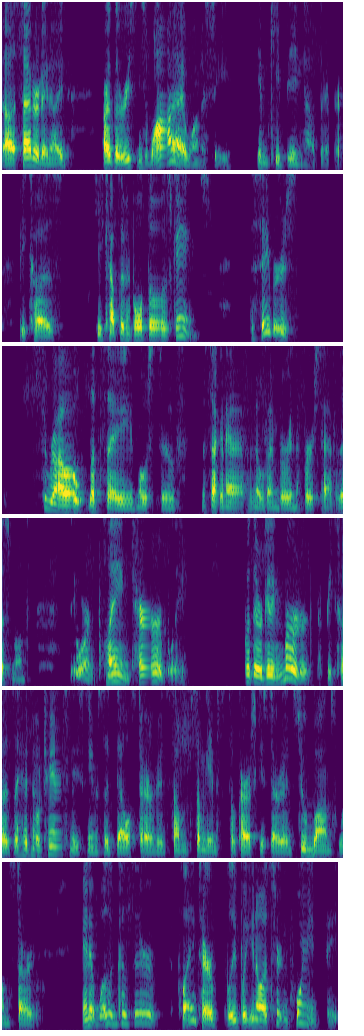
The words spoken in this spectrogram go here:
uh, Saturday night are the reasons why I want to see him keep being out there because he kept them in both those games. the Sabres throughout, let's say, most of the second half of November and the first half of this month, they weren't playing terribly, but they were getting murdered because they had no chance in these games. That Dell started some some games, Tokarski started, Subban's one start, and it wasn't because they're playing terribly, but you know, at a certain point, it,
